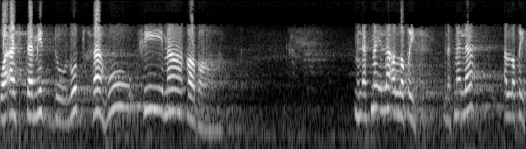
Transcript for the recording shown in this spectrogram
وأستمد لطفه فيما قضى. من أسماء الله اللطيف من أسماء الله اللطيف.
